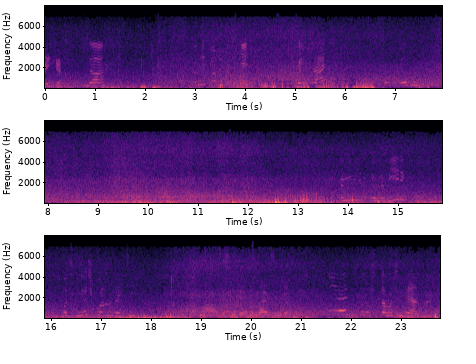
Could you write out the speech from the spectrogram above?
Пеньки. Да. Вот здесь можно посидеть, полежать. Как. Каменистый уже берег. Вот в тенечек можно зайти. А здесь тебе нравится гулять? Не ну, нравится, потому что там очень грязно.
